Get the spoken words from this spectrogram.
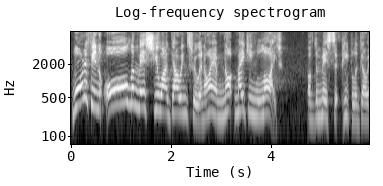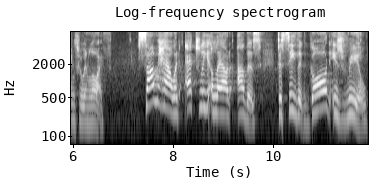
What if in all the mess you are going through and I am not making light of the mess that people are going through in life somehow it actually allowed others to see that God is real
